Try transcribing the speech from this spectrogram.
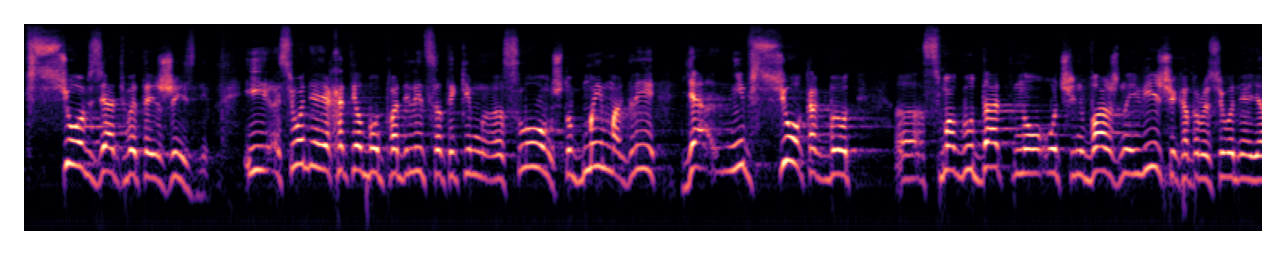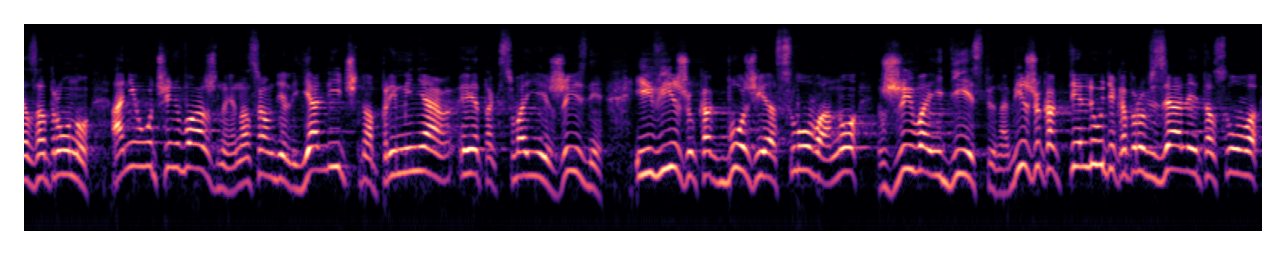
все взять в этой жизни. И сегодня я хотел бы вот поделиться таким э, словом, чтобы мы могли, я не все как бы вот смогу дать, но очень важные вещи, которые сегодня я затрону, они очень важные на самом деле. Я лично применяю это к своей жизни и вижу, как Божье Слово, оно живо и действенно. Вижу, как те люди, которые взяли это Слово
